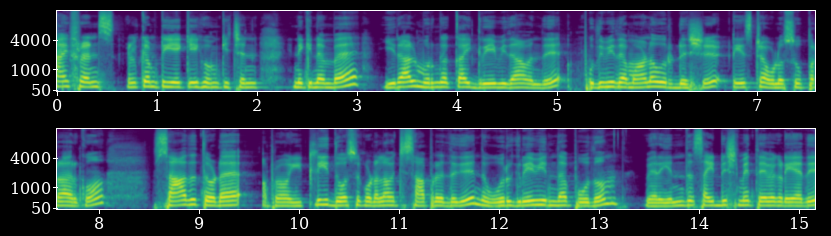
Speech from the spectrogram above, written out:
Hi friends welcome to AK home kitchen இன்றைக்கி நம்ம இறால் முருங்கைக்காய் கிரேவி தான் வந்து புதுவிதமான ஒரு டிஷ்ஷு டேஸ்ட்டு அவ்வளோ சூப்பராக இருக்கும். சாதத்தோட அப்புறம் இட்லி தோசை கூடலாம் வச்சு சாப்பிட்றதுக்கு இந்த ஒரு கிரேவி இருந்தால் போதும். வேறு எந்த சைட் டிஷ்ஷுமே தேவை கிடையாது.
